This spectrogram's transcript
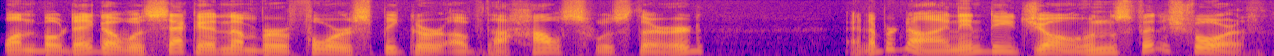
One Bodega was second. Number four, Speaker of the House was third. And number nine, Indy Jones, finished fourth.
